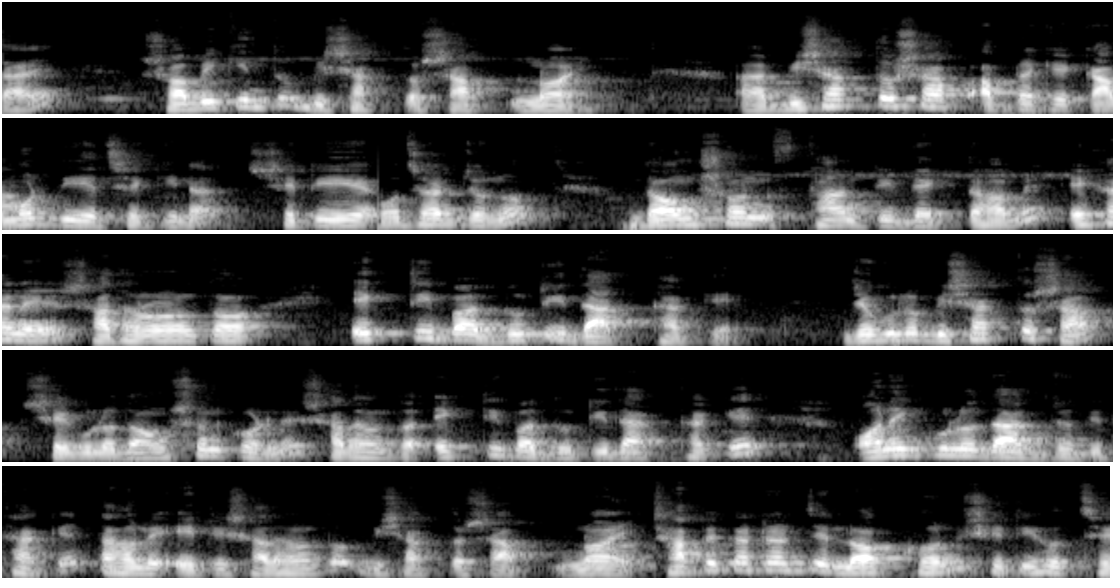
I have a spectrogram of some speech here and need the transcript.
যায়, সবই কিন্তু বিষাক্ত সাপ নয়। বিষাক্ত সাপ আপনাকে কামড় দিয়েছে কিনা, সেটি বোঝার জন্য দংশন স্থানটি দেখতে হবে। এখানে সাধারণত একটি বা দুটি দাগ থাকে। যেগুলো বিষাক্ত সাপ, সেগুলো দংশন করলে সাধারণত একটি বা দুটি দাগ থাকে। অনেকগুলো দাগ যদি থাকে, তাহলে এটি সাধারণত বিষাক্ত সাপ নয়। সাপে কাটার যে লক্ষণ, সেটি হচ্ছে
